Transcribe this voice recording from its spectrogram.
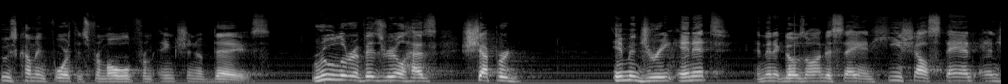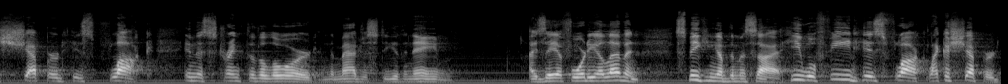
whose coming forth is from old, from ancient of days. Ruler of Israel has shepherd imagery in it. And then it goes on to say, And he shall stand and shepherd his flock in the strength of the Lord, in the majesty of the name. Isaiah 40, 11, speaking of the Messiah, he will feed his flock like a shepherd.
